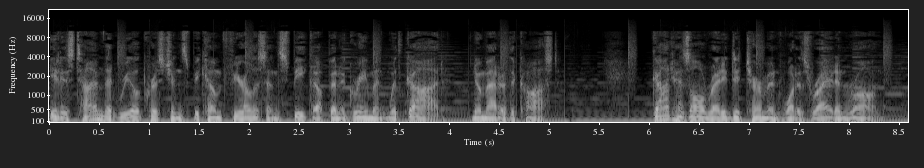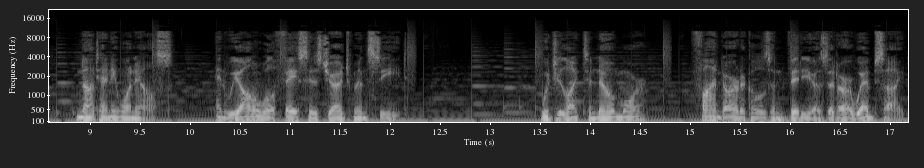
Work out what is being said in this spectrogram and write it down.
It is time that real Christians become fearless and speak up in agreement with God, no matter the cost. God has already determined what is right and wrong. Not anyone else. And we all will face his judgment seat. Would you like to know more? Find articles and videos at our website,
